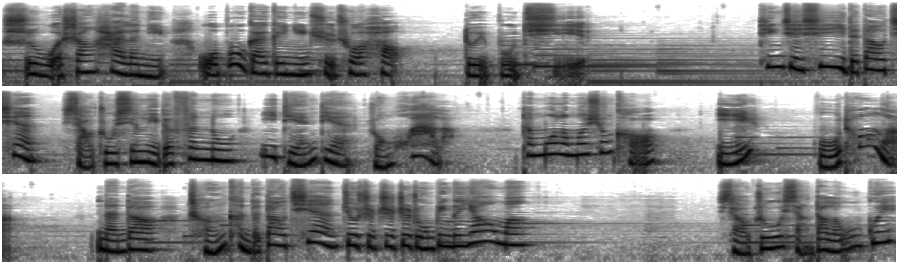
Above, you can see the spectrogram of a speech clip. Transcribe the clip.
是我伤害了你，我不该给你取绰号，对不起。”听见蜥蜴的道歉。小猪心里的愤怒一点点融化了，他摸了摸胸口，咦，不痛啊？难道诚恳的道歉就是治这种病的药吗？小猪想到了乌龟，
